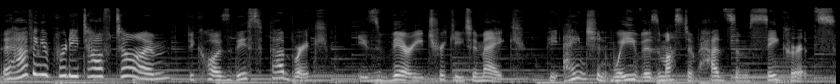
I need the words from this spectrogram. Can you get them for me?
they're having a pretty tough time because this fabric is very tricky to make. The ancient weavers must have had some secrets.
